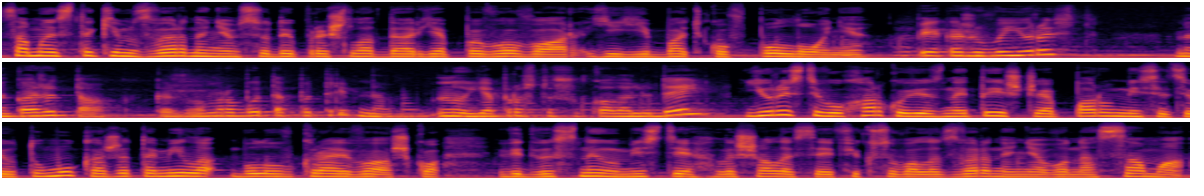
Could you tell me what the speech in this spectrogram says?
Саме з таким зверненням сюди прийшла Дар'я Пивовар, її батько в полоні. Я кажу, ви юрист? Вона каже, так. Кажу, вам робота потрібна. Ну я просто шукала людей. Юристів у Харкові знайти ще пару місяців тому, каже Таміла, було вкрай важко. Від весни у місті лишалася і фіксувала звернення вона сама.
